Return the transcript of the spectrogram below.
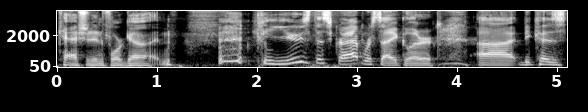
cash it in for gun. he used the scrap recycler uh, because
